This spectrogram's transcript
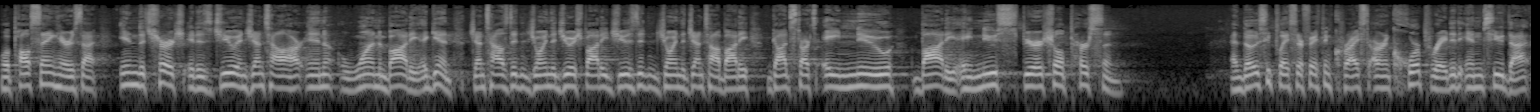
What Paul's saying here is that in the church, it is Jew and Gentile are in one body. Again, Gentiles didn't join the Jewish body, Jews didn't join the Gentile body. God starts a new body, a new spiritual person. And those who place their faith in Christ are incorporated into that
